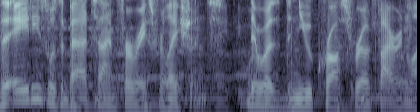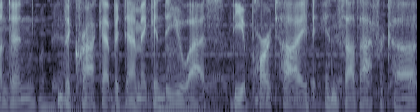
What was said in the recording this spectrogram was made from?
The 80s was a bad time for race relations. There was the New Cross Road fire in London, the crack epidemic in the US, the apartheid in South Africa.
